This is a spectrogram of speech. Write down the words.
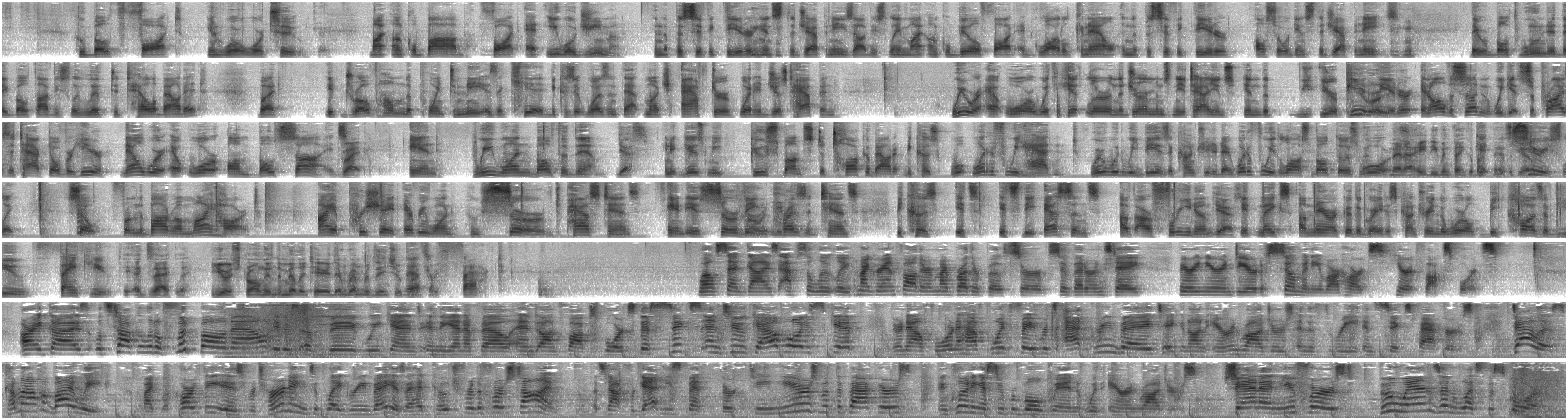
who both fought in World War II. Okay. My Uncle Bob fought at Iwo Jima in the Pacific Theater mm-hmm. against the Japanese, obviously. And my Uncle Bill fought at Guadalcanal in the Pacific Theater, also against the Japanese. Mm-hmm. They were both wounded. They both obviously lived to tell about it. But it drove home the point to me as a kid because it wasn't that much after what had just happened. We were at war with Hitler and the Germans and the Italians in the European theater, and all of a sudden we get surprise attacked over here. Now we're at war on both sides. Right. And we won both of them. Yes. And it gives me goosebumps to talk about it because what, what if we hadn't? Where would we be as a country today? What if we'd lost both those wars? Man, I hate to even think about that. Seriously. So, from the bottom of my heart, I appreciate everyone who served, past tense, and is serving, Currently. present tense, because it's it's the essence of our freedom. Yes. It makes America the greatest country in the world because of you. Thank you. Exactly. You're as strong as the military that mm-hmm. represents your country. That's a fact. Well said, guys. Absolutely. My grandfather and my brother both served, so Veterans Day very near and dear to so many of our hearts here at Fox Sports. All right, guys, let's talk a little football now. It is a big weekend in the NFL and on Fox Sports. The six and two Cowboys skip. They're now four and a half point favorites at Green Bay, taking on Aaron Rodgers and the three and six Packers. Dallas coming off a bye week. Mike McCarthy is returning to play Green Bay as a head coach for the first time. Let's not forget he spent 13 years with the Packers, including a Super Bowl win with Aaron Rodgers. Shannon, you first. Who wins and what's the score?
